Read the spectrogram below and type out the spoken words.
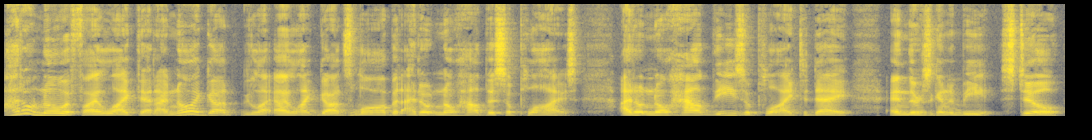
I don't know if I like that. I know I got I like God's law, but I don't know how this applies. I don't know how these apply today. And there's going to be still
